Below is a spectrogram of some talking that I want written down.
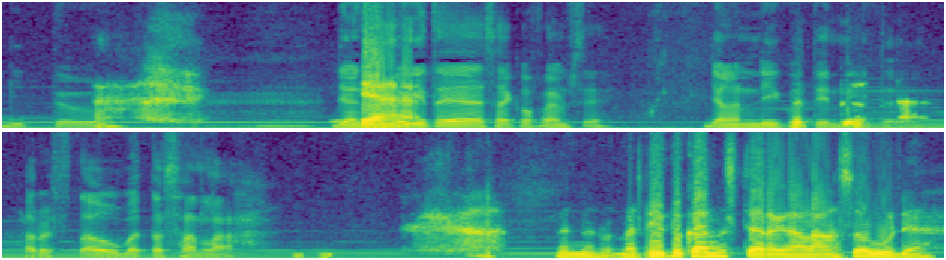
gitu Jangan Ya. kayak gitu ya psychofams ya. Jangan diikutin Betul. gitu. Harus tahu batasan lah. Bener, berarti itu kan secara nggak langsung udah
